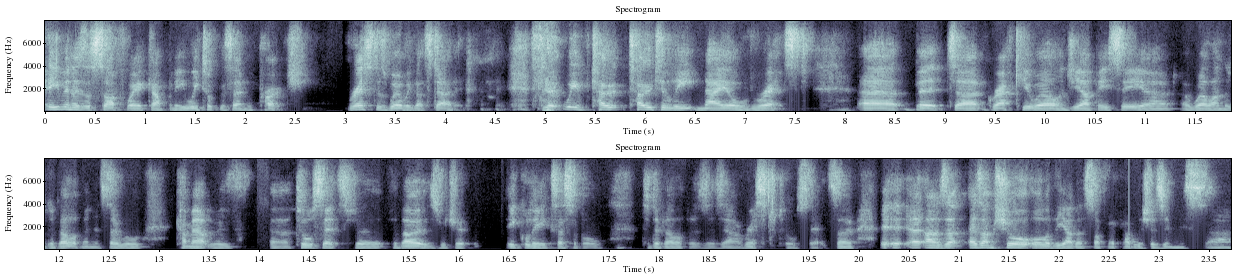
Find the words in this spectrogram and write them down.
Even as a software company, we took the same approach rest is where we got started. so yeah. we've to- totally nailed rest. Uh, but uh, GraphQL and gRPC are, are, well under development, and so we'll come out with uh, tool sets for, for those which are equally accessible to developers as our REST tool set. So, it, as, as, I'm sure all of the other software publishers in this uh,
